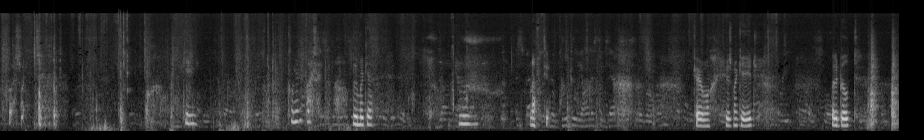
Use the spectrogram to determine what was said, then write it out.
Flashlight. Okay. Come get the flashlight. At my cat. Enough with you. Okay, well, here's my cage that I built. I'm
